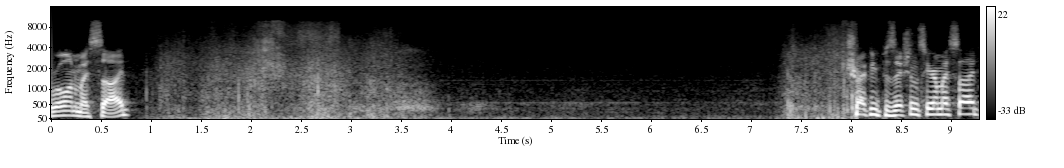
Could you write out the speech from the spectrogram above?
Roll onto my side. Try a few positions here on my side.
